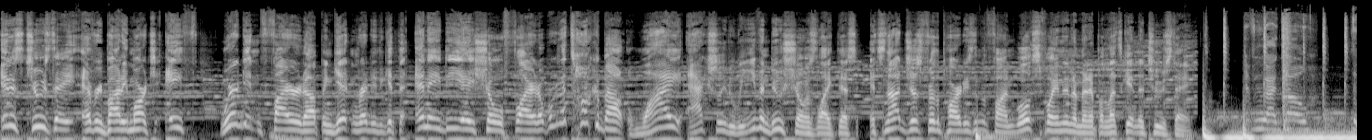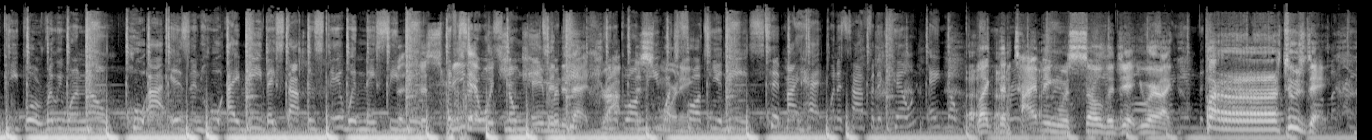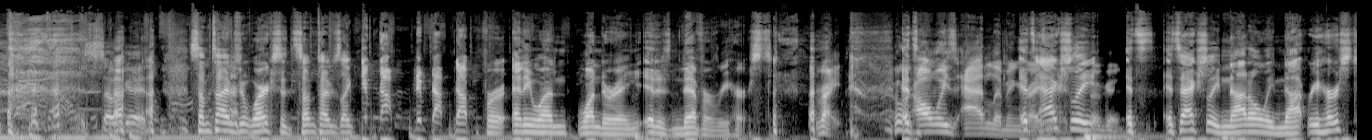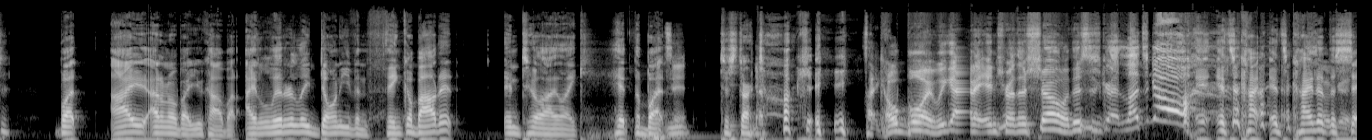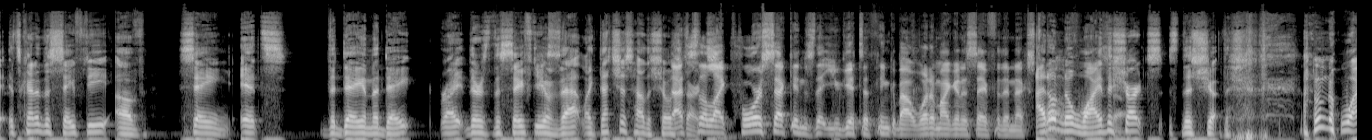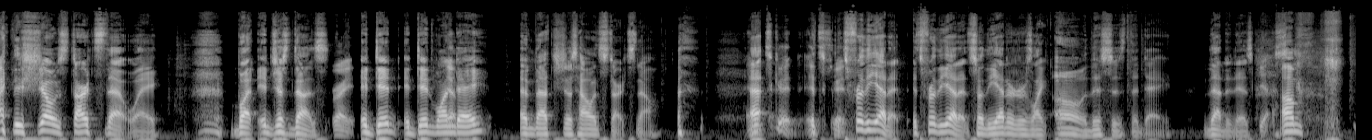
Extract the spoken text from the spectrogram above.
It is Tuesday, everybody, March 8th. We're getting fired up and getting ready to get the NADA show fired up. We're going to talk about why actually do we even do shows like this. It's not just for the parties and the fun. We'll explain in a minute, but let's get into Tuesday. Everywhere I go, the people really want to know who I is and who I be. They stop and stare when they see The- me. the speed at which you need came into repeat, that drop this me, morning. Fall to your knees. Tip my hat when it's time for the no Like the timing was so legit. You were like, Tuesday. so good. Sometimes it works, and sometimes like nip nop nip nop nop. For anyone wondering, it is never rehearsed. Right. We're always ad libbing. it's actually so good. it's it's actually not only not rehearsed, but I I don't know about you, Kyle, but I literally don't even think about it until I like hit the button it. to start talking. It's like, oh boy, we got to intro the show. This is great. Let's go. It- it's kind it's kind of the sa- it's kind of the safety of saying it's the day and the date, right? There's the safety of that. Like that's just how the show That's starts. the like four seconds that you get to think about what am I going to say for the next. I don't know 12. why the So, sharks this show I don't know why the show starts that way, but it just does. Right. It did it did one Yep. day and that's just how it starts now. it's good. It's, It's good. it's for the edit. It's for the edit. So the editor's like, "Oh, this is the day that it is." Yes. Um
